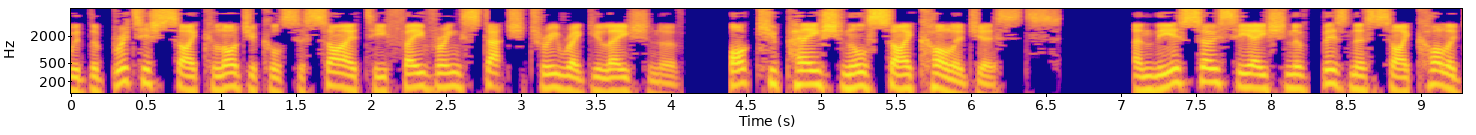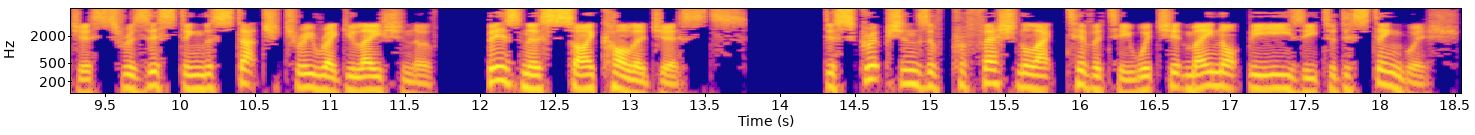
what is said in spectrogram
with the British Psychological Society favouring statutory regulation of occupational psychologists, and the Association of Business Psychologists resisting the statutory regulation of business psychologists. Descriptions of professional activity which it may not be easy to distinguish.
